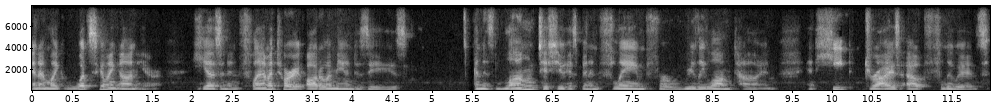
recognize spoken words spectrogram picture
and i'm like what's going on here? He has an inflammatory autoimmune disease and his lung tissue has been inflamed for a really long time and heat dries out fluids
